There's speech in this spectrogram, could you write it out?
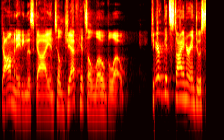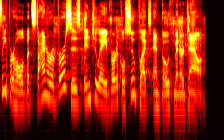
dominating this guy until Jeff hits a low blow. Jarrett gets Steiner into a sleeper hold, but Steiner reverses into a vertical suplex, and both men are down.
